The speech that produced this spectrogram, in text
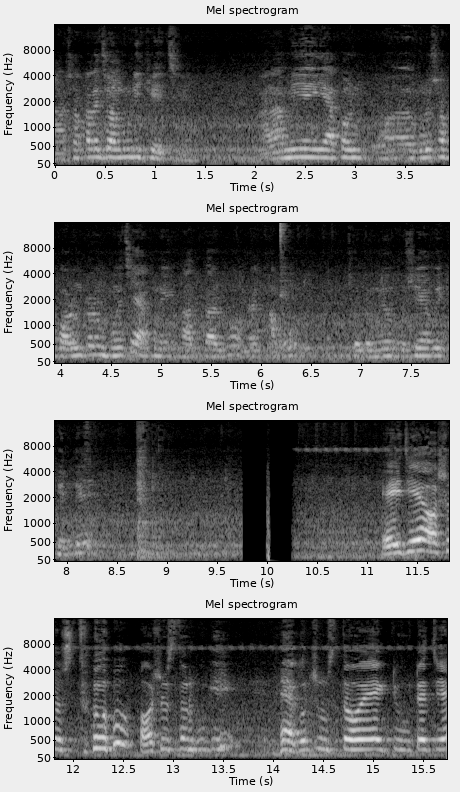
আর সকালে জলমুড়ি খেয়েছি। আর আমি এই এখন, ওগুলো সব গরম টরম হয়েছে, এখন এই ভাত পারব আমরা খাব। ছোটো মেয়েও বসে যাবে খেতে। এই যে অসুস্থ অসুস্থ রুগী, এখন সুস্থ হয়ে একটু উঠেছে।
